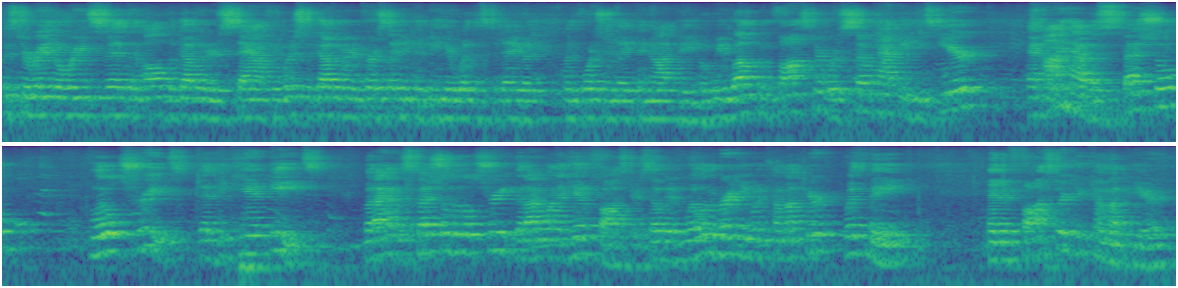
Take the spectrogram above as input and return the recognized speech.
Mr. Randall Reid-Smith, and all the governor's staff. We wish the governor and first lady could be here with us today, but unfortunately they cannot be. But we welcome Foster. We're so happy he's here. And I have a special little treat that he can't eat. But I have a special little treat that I want to give Foster. So if Will and Brittany would come up here with me, and if Foster could come up here,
